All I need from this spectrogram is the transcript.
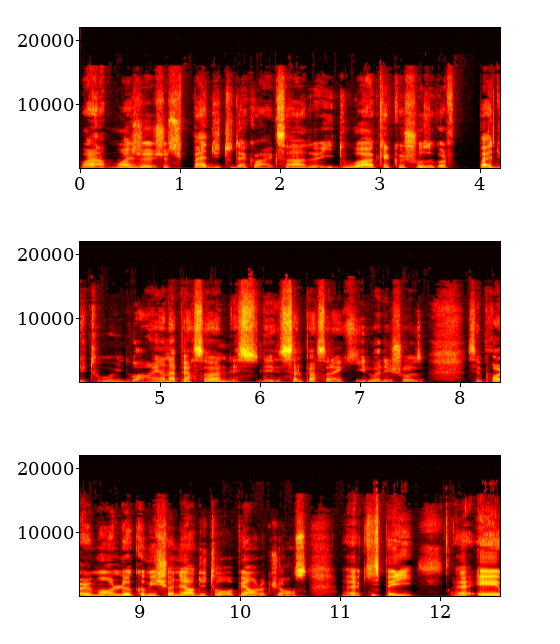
voilà, moi, je, je suis pas du tout d'accord avec ça. Il doit quelque chose au golf Pas du tout. Il doit rien à personne. Les, les seules personnes à qui il doit des choses, c'est probablement le commissionneur du Tour européen en l'occurrence, euh, qui se paye, euh, et,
